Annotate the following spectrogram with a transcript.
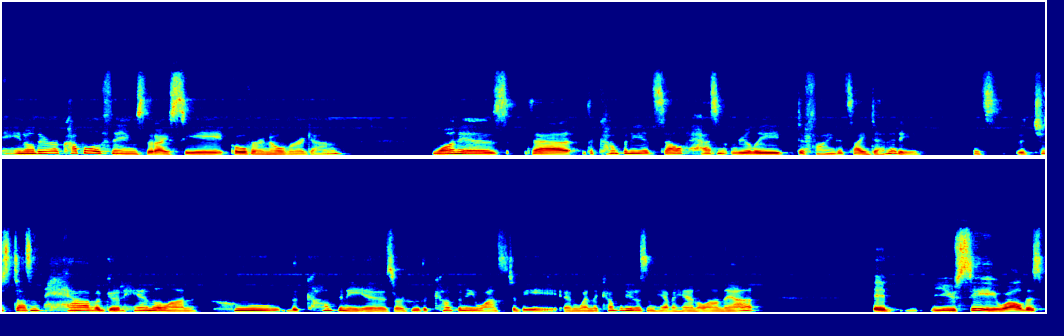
you know, there are a couple of things that I see over and over again. One is that the company itself hasn't really defined its identity. It's, it just doesn't have a good handle on who the company is or who the company wants to be. And when the company doesn't have a handle on that, it you see, well, this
